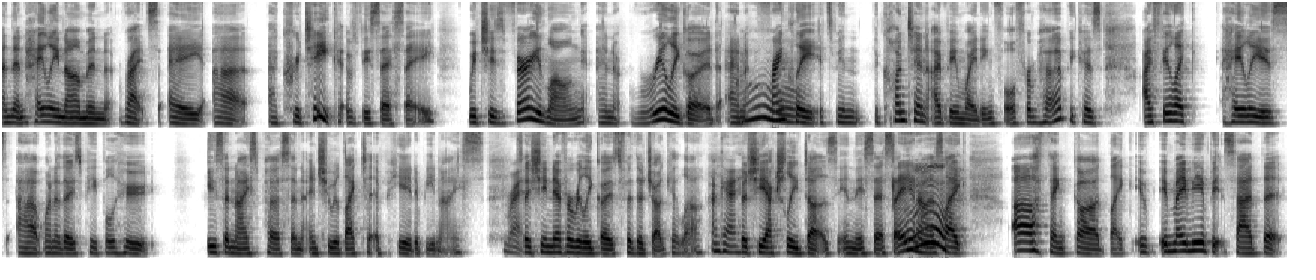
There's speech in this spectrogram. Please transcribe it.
and then Haley Nahman writes a uh, a critique of this essay, which is very long and really good. And Oh. frankly, it's been the content I've been waiting for from her because I feel like Haley is uh, one of those people who is a nice person and she would like to appear to be nice. Right. So she never really goes for the jugular okay. but she actually does in this essay. And I was like, oh, thank God. Like, it, it made me a bit sad that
